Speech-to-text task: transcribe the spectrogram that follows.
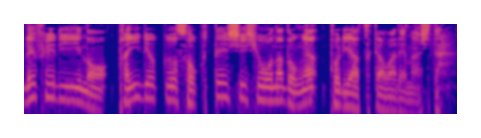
レフェリーの体力測定指標などが取り扱われました。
